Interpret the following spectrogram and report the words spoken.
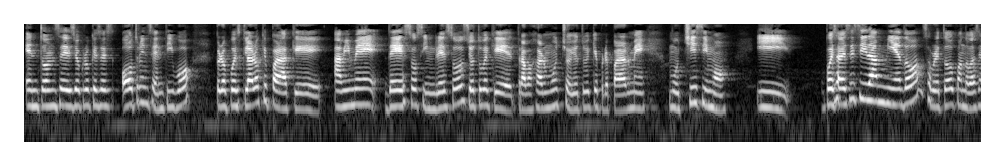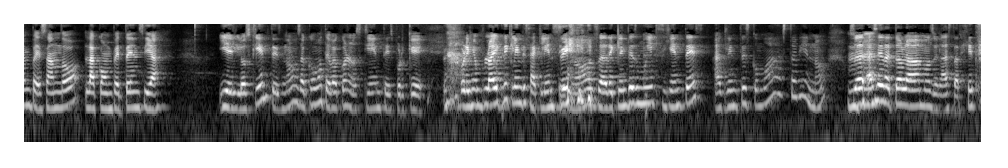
Entonces yo creo que ese es otro incentivo, pero pues claro que para que a mí me dé esos ingresos yo tuve que trabajar mucho, yo tuve que prepararme muchísimo. Y pues a veces sí da miedo, sobre todo cuando vas empezando la competencia y los clientes, ¿no? O sea, ¿cómo te va con los clientes? Porque, por ejemplo, hay de clientes a clientes, ¿no? O sea, de clientes muy exigentes a clientes como, ah, está bien, ¿no? O sea, hace rato hablábamos de las tarjetas.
